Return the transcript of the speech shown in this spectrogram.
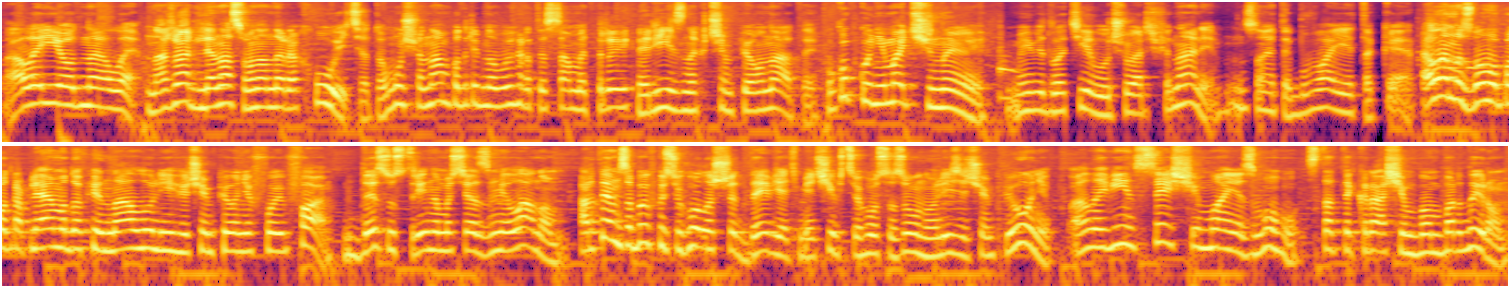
Але є одне але. На жаль, для нас вона не рахується, тому що нам потрібно виграти саме три різних чемпіонати. У Кубку Німеччини ми відлетіли у чвертьфіналі. Ну, знаєте, буває і таке. Але ми знову потрапляємо до фіналу Ліги Чемпіонів УЄФА, де зустрінемося з Міланом. Артем забив усього лише 9 м'ячів цього сезону у Лізі Чемпіонів, але він все ще має змогу стати кращим бомбардиром,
